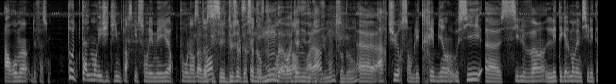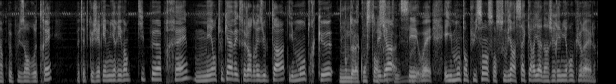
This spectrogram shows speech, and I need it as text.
à Romain de façon totalement légitime parce qu'ils sont les meilleurs pour Bah, l'instant. c'est les deux seules personnes au monde à avoir gagné des. Coupes du Monde, tout simplement. Euh, Arthur semblait très bien aussi. Euh, Sylvain l'est également, même s'il était un peu plus en retrait. Peut-être que Jérémy arrive un petit peu après. Mais en tout cas, avec ce genre de résultat, il montre que Il montre de la constance. les gars, c'est ouais. Et il monte en puissance. On se souvient à Sakaria d'un Jérémy Rancurel.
